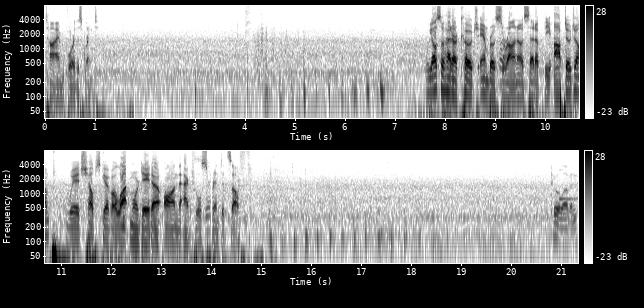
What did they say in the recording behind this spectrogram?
time for the sprint. We also had our coach, Ambrose Serrano, set up the Opto Jump, which helps give a lot more data on the actual sprint itself. Two eleven.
